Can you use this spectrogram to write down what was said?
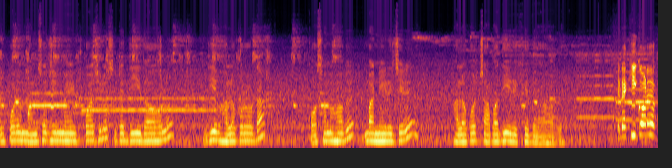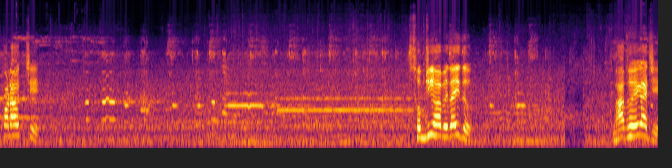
এরপরে মাংস যে ম্যারিনেট করা ছিল সেটা দিয়ে দেওয়া হলো। দিয়ে ভালো করে ওটা কষানো হবে বা নেড়ে চেড়ে ভালো করে চাপা দিয়ে রেখে দেওয়া হবে। এটা কি করে করা হচ্ছে? সবজি হবে তাই তো? ভাত হয়ে গেছে?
